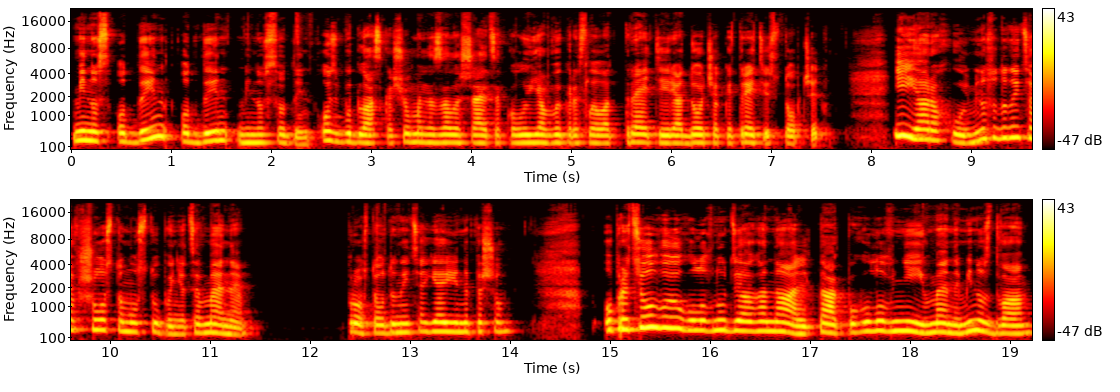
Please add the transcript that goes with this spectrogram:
Мінус 1, 1, мінус 1. Ось, будь ласка, що в мене залишається, коли я викреслила третій рядочок і третій стопчик. І я рахую. Мінус одиниця в шостому ступені. Це в мене просто одиниця, я її не пишу. Опрацьовую головну діагональ. Так, по головній в мене мінус 2.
